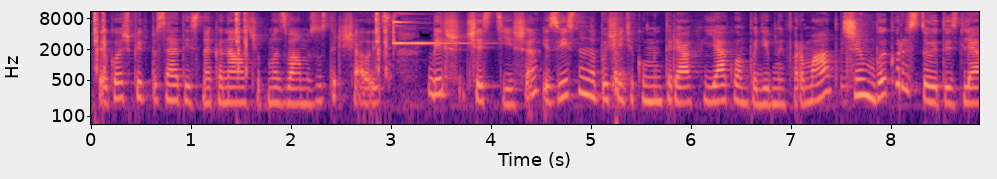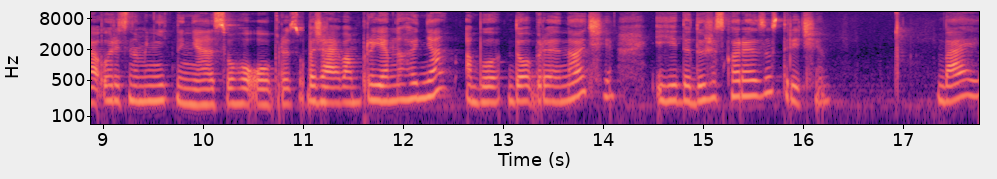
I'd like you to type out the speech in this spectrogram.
також підписатись на канал, щоб ми з вами зустрічались більш частіше. І звісно, напишіть у коментарях, як вам подібний формат, чим ви користуєтесь для урізноманітнення свого образу. Бажаю вам приємного дня або доброї ночі і до дуже скорої зустрічі. Бай!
